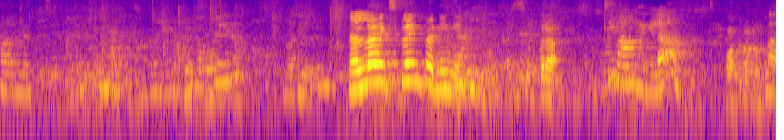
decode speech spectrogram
பாருங்க நல்லா எக்ஸ்பிளைன் பண்ணீங்க. சூப்பரா. டீ வாங்குறீங்களா? வா.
